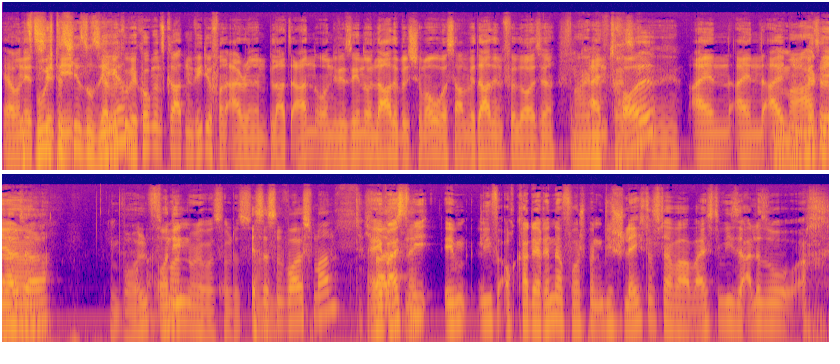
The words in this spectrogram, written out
Ja, und jetzt, wo ich das die- hier so ja, sehe. wir, wir gucken uns gerade ein Video von Iron and Blood an und wir sehen nur Ladebildschirm. Oh, was haben wir da denn für Leute? Meine ein Fresse, Troll, ey. ein, ein alten Magier. Mittelalter. Ein Wolfsmann die- oder was soll das sein? Ist das ein Wolfsmann? Ich Ey, weiß es weißt du, wie eben lief auch gerade der Rendervorspann, wie schlecht das da war? Weißt du, wie sie alle so, ach,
